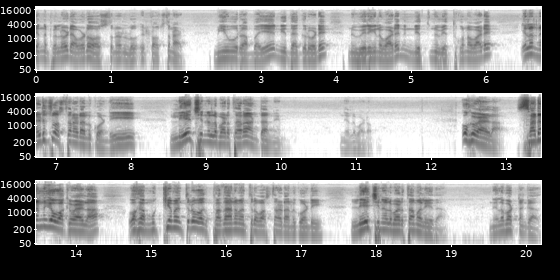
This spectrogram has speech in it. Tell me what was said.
చిన్న పిల్లోడు ఎవడో వస్తున్నాడు ఇట్లా వస్తున్నాడు. మీ ఊరు అబ్బాయే నీ దగ్గరోడే నువ్వు విరిగిన వాడే నీ నువ్వు ఎత్తుకున్నవాడే ఇలా నడిచి వస్తున్నాడు అనుకోండి లేచి నిలబడతారా అంటాను నేను. నిలబడం. ఒకవేళ సడన్గా ఒకవేళ ఒక ముఖ్యమంత్రి ఒక ప్రధానమంత్రి వస్తున్నాడు అనుకోండి లేచి నిలబడతామా లేదా? నిలబడటం కాదు.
